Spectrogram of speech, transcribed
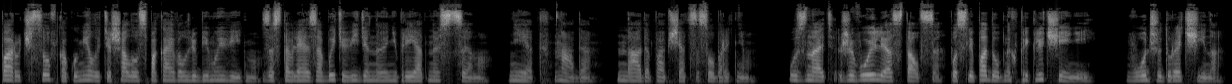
Пару часов, как умел, утешал и успокаивал любимую ведьму, заставляя забыть увиденную неприятную сцену. Нет, надо, надо пообщаться с оборотнем. Узнать, живой ли остался после подобных приключений. Вот же дурачина.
